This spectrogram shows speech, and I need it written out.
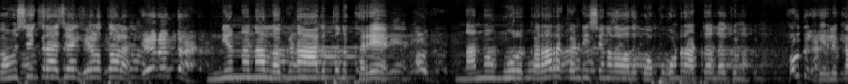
ಕೌಶಿಕ್ ರಾಜ ಹೇಳ್ತಾಳ ಏನಂತ? ನಿನ್ನ ಲಗ್ನ ಆಗತ್ತನ ಖರೆ ನನ್ನ ಮೂರು ಕರಾರ ಕಂಡೀಷನ್ ಅದಾವ ಅದಕ್ಕೆ ಒಪ್ಕೊಂಡ್ರ ಅಟ್ಟ ಲಗ್ನ. ಇರ್ಲಿಕ್ಕ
